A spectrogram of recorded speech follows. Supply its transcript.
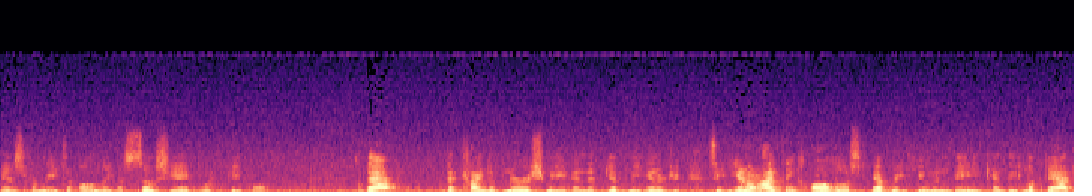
is for me to only associate with people that that kind of nourish me and that give me energy. See, you know, I think almost every human being can be looked at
